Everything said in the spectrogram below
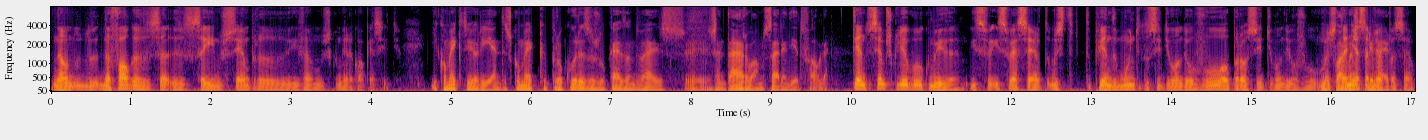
Não, na folga saímos sempre e vamos comer a qualquer sítio. E como é que te orientas? Como é que procuras os locais onde vais uh, jantar ou almoçar em dia de folga? Tento sempre escolher boa comida, isso, isso é certo, mas depende muito do sítio onde eu vou ou para o sítio onde eu vou. Mas tenho essa primeiro. preocupação.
